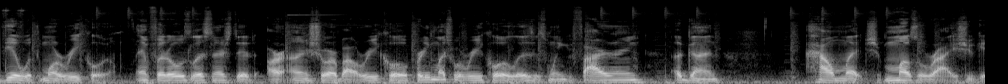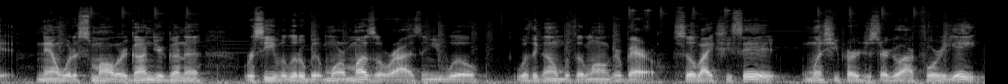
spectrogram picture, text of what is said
deal with more recoil. And for those listeners that are unsure about recoil, pretty much what recoil is is when you're firing a gun, how much muzzle rise you get. Now, with a smaller gun, you're going to receive a little bit more muzzle rise than you will with a gun with a longer barrel. So, like she said, when she purchased her Glock 48,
